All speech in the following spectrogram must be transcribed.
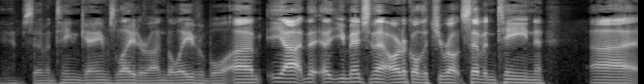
Yeah, 17 games later, unbelievable. Um, yeah, the, uh, you mentioned that article that you wrote, 17 uh,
